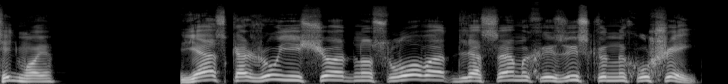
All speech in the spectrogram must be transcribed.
Седьмое. Я скажу еще одно слово для самых изысканных ушей.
